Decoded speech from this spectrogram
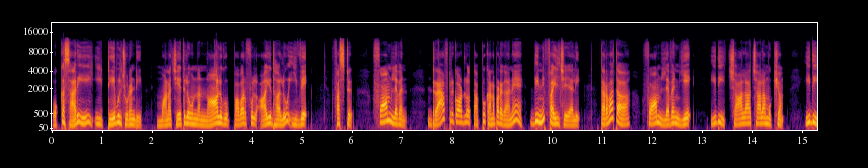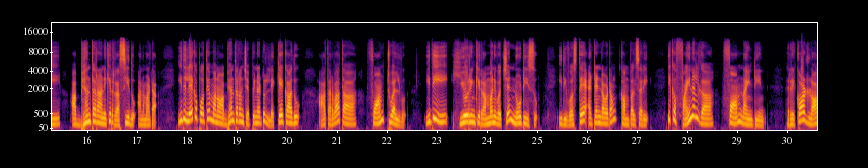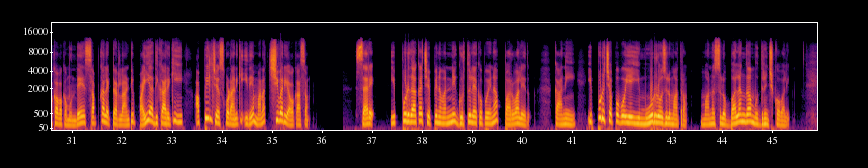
ఒక్కసారి ఈ టేబుల్ చూడండి. మన చేతిలో ఉన్న నాలుగు పవర్ఫుల్ ఆయుధాలు ఇవే. First form eleven. డ్రాఫ్ట్ రికార్డులో తప్పు కనపడగానే దీన్ని ఫైల్ చేయాలి. తర్వాత ఫామ్ లెవెన్ ఏ. ఇది చాలా చాలా ముఖ్యం. ఇది అభ్యంతరానికి రసీదు అనమాట ఇది లేకపోతే మనం అభ్యంతరం చెప్పినట్టు లెక్కే కాదు. ఆ తర్వాత ఫామ్ ట్వెల్వ్. ఇది హియోరింగ్కి రమ్మని వచ్చే నోటీసు. ఇది వస్తే అటెండ్ అవడం కంపల్సరీ. ఇక ఫైనల్గా ఫామ్ నైన్టీన్. రికార్డ్ లాక్ అవ్వకముందే సబ్ కలెక్టర్ లాంటి పై అధికారికి అప్పీల్ చేసుకోవడానికి ఇదే మన చివరి అవకాశం. సరే ఇప్పుడుదాకా చెప్పినవన్నీ గుర్తులేకపోయినా పర్వాలేదు. కానీ ఇప్పుడు చెప్పబోయే ఈ మూడు రోజులు మాత్రం మనసులో బలంగా ముద్రించుకోవాలి.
